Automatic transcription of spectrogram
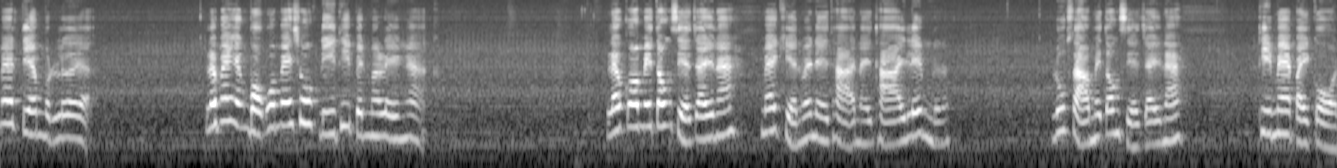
แม่เตรียมหมดเลยอะแล้วแม่ยังบอกว่าแม่โชคดีที่เป็นมะเร็งอะแล้วก็ไม่ต้องเสียใจนะ แม่เขียนไว้ในท้ายในท้ายเล่มเลยนะ ลูกสาวไม่ต้องเสียใจนะ ที่แม่ไปก่อน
